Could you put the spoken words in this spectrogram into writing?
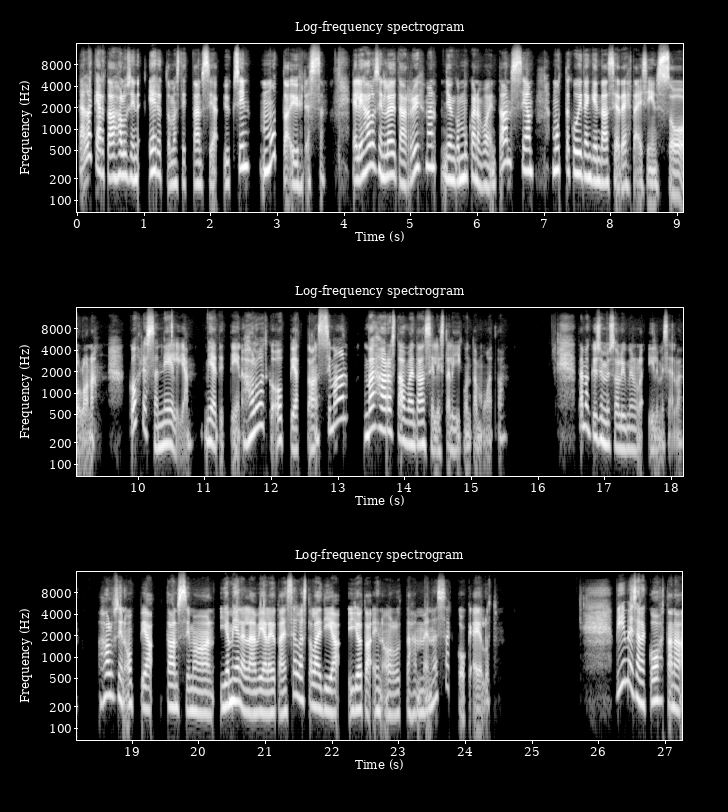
Tällä kertaa halusin ehdottomasti tanssia yksin, mutta yhdessä. Eli halusin löytää ryhmän, jonka mukana voin tanssia, mutta kuitenkin tanssia tehtäisiin soolona. Kohdassa neljä mietittiin, haluatko oppia tanssimaan vai harrastaa vain tanssillista liikuntamuotoa. Tämä kysymys oli minulle ilmiselvä. Halusin oppia tanssimaan ja mielellään vielä jotain sellaista lajia, jota en ollut tähän mennessä kokeillut. Viimeisenä kohtana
